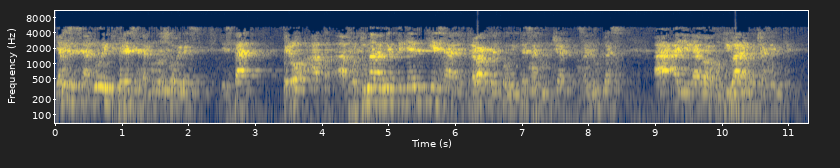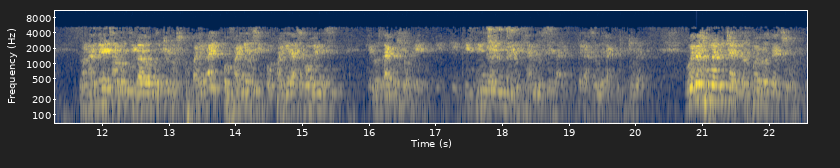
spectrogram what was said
Y a veces alguna indiferencia de algunos jóvenes está, pero afortunadamente ya empieza el trabajo del Comité San, Lucha, San Lucas, ha, llegado a motivar a mucha gente. Don Andrés ha motivado mucho a los compañeros, hay compañeros y compañeras jóvenes que nos da gusto que, estén interesándose en la recuperación de la cultura. Bueno, es una lucha de los pueblos del sur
